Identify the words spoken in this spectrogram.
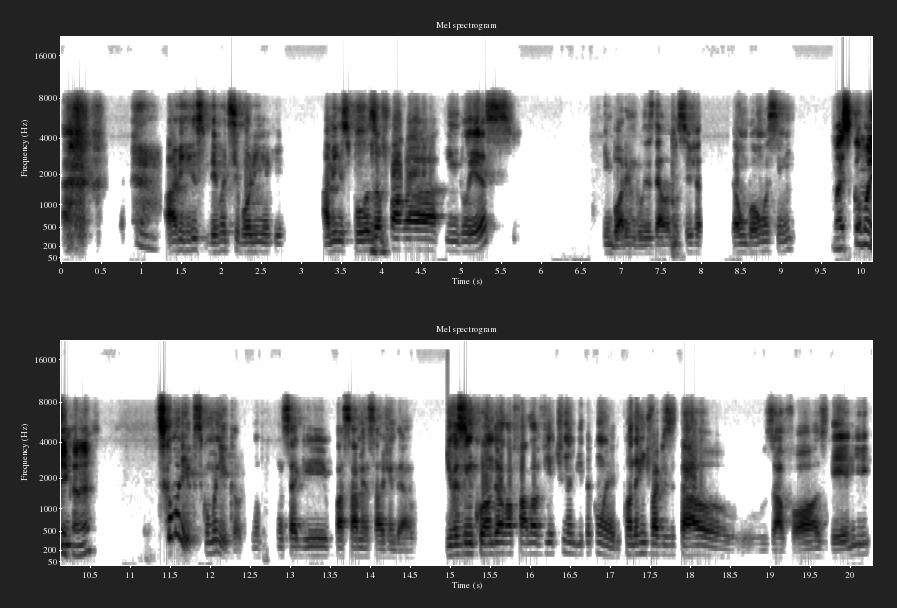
A minha, dei uma de cebolinha aqui. A minha esposa fala inglês, embora o inglês dela não seja tão bom assim. Mas se comunica, e... né? Se comunica, se comunica. Não consegue passar a mensagem dela. De vez em quando ela fala vietnamita com ele. Quando a gente vai visitar os avós dele,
